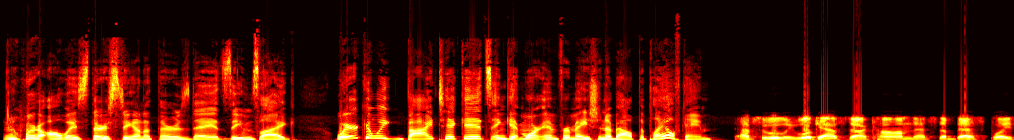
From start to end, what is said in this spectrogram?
We're always thirsty on a Thursday, it seems like. Where can we buy tickets and get more information about the playoff game? Absolutely. Lookouts.com. That's the best place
